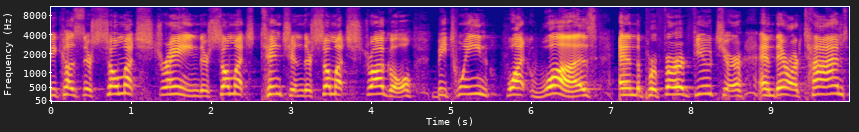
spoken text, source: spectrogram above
Because there's so much strain, there's so much tension, there's so much struggle between what was and the preferred future. And there are times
